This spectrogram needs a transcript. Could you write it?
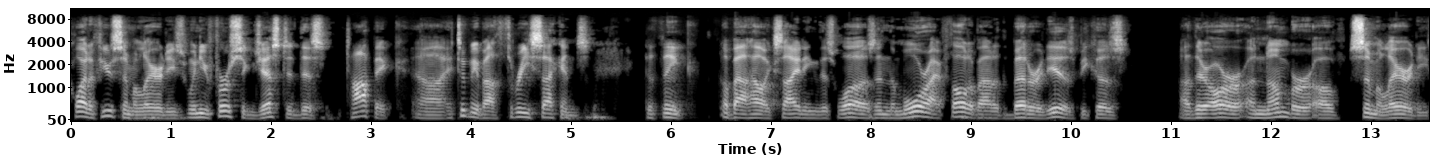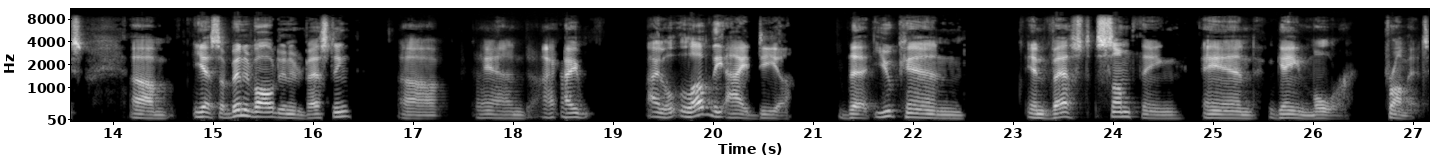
quite a few similarities. When you first suggested this topic, uh, it took me about three seconds to think about how exciting this was. And the more I've thought about it, the better it is because uh, there are a number of similarities. Um, yes, I've been involved in investing, uh, and I, I I love the idea that you can invest something and gain more from it.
